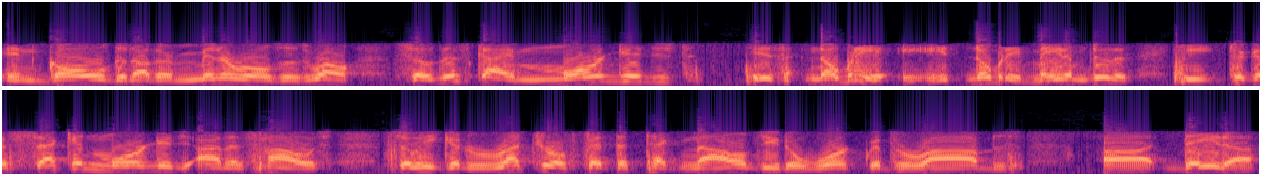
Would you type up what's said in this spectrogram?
in gold and other minerals as well. So this guy mortgaged his nobody he, nobody made him do this. He took a second mortgage on his house so he could retrofit the technology to work with Rob's uh, data,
